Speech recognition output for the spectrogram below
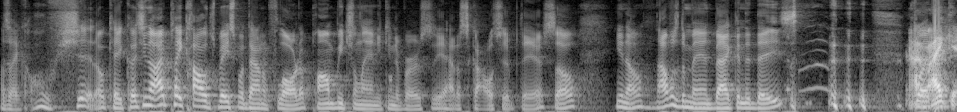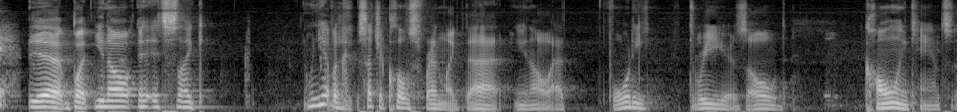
I was like, oh shit, okay, because you know I play college baseball down in Florida, Palm Beach Atlantic University. I had a scholarship there, so you know I was the man back in the days. but, I like it. Yeah, but you know it's like when you have a, such a close friend like that, you know, at 43 years old, colon cancer.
